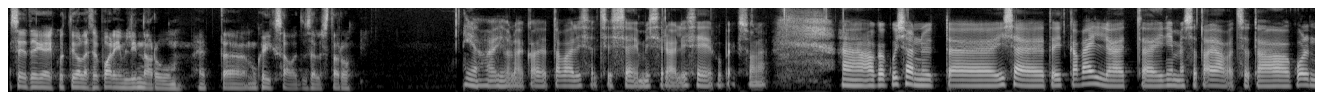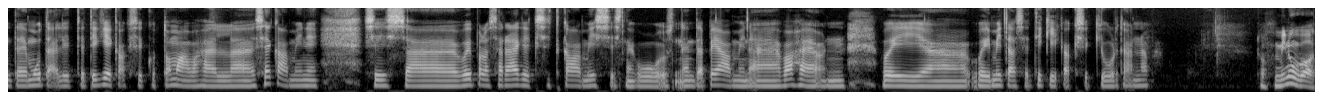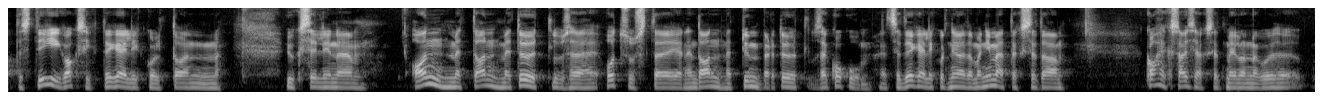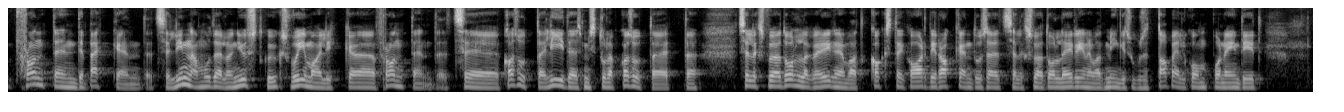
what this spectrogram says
see tegelikult ei ole see parim linnaruum, et kõik saavad ju sellest aru ja ei ole ka tavaliselt siis see, mis realiseerub, eks ole. Äh, aga kui sa nüüd äh, ise tõid ka välja, et inimesed ajavad seda 3D mudelit ja digikaksikut omavahel äh, segamini, siis võib-olla sa räägiksid ka, mis siis nagu nende peamine vahe on või, või mida see digikaksik juurde annab? noh, minu vaates digikaksik tegelikult on üks selline andmete, andmetöötluse, otsuste ja nende andmete ümbertöötluse kogum, et see tegelikult nii-öelda ma nimetaks seda kaheks asjaks, et meil on nagu front-end ja back-end, et see linnamudel on justkui üks võimalik äh, front-end, et see kasutajaliides, mis tuleb kasutaja ette. selleks võivad olla ka erinevad 2D kaardi rakendused, selleks võivad olla erinevad mingisugused tabelkomponendid.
